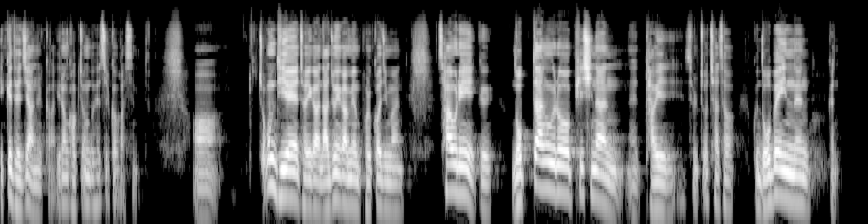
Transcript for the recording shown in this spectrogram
있게 되지 않을까 이런 걱정도 했을 것 같습니다. 어, 조금 뒤에 저희가 나중에 가면 볼 거지만 사울이 그 높당으로 피신한 다윗을 쫓아서 그 노베에 있는 그러니까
